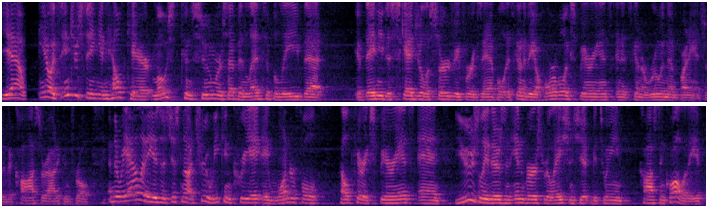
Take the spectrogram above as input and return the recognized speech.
Yeah. You know, it's interesting in healthcare, most consumers have been led to believe that if they need to schedule a surgery, for example, it's going to be a horrible experience and it's going to ruin them financially. The costs are out of control. And the reality is, it's just not true. We can create a wonderful healthcare experience, and usually there's an inverse relationship between cost and quality. If,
